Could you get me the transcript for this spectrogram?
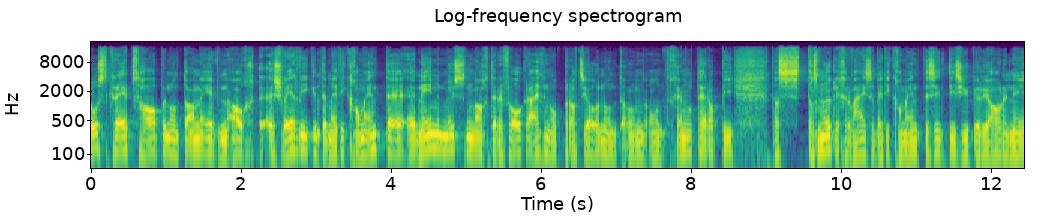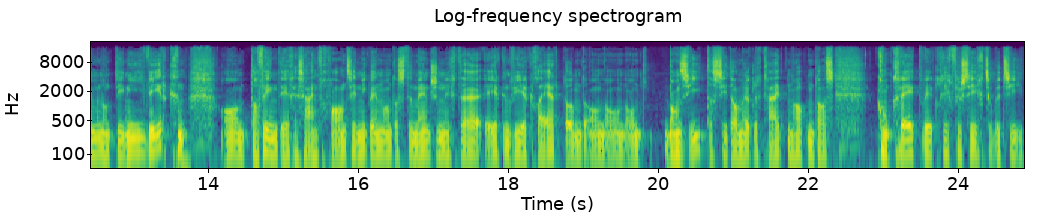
Brustkrebs haben und dann eben auch äh, schwerwiegende Medikamente äh, nehmen müssen nach der erfolgreichen Operation und, und, und Chemotherapie, dass, dass möglicherweise Medikamente sind, die sie über Jahre nehmen und die nie wirken. Und da finde ich es einfach wahnsinnig, wenn man das den Menschen nicht äh, irgendwie erklärt und, und, und, und man sieht, dass sie da Möglichkeiten haben, das konkret wirklich für sich zu beziehen.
